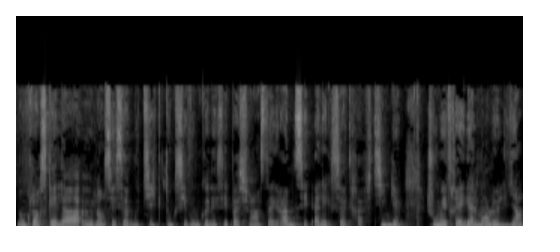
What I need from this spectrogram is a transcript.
Donc lorsqu'elle a euh, lancé sa boutique, donc si vous ne connaissez pas sur Instagram, c'est Alexia Crafting. Je vous mettrai également le lien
